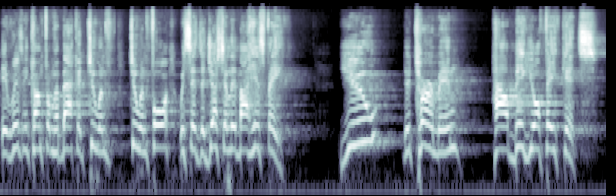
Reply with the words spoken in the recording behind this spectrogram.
It originally comes from Habakkuk 2 and 2 and 4, which says the just shall live by his faith. You determine how big your faith gets.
